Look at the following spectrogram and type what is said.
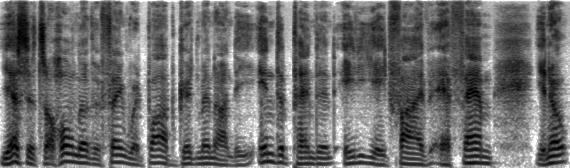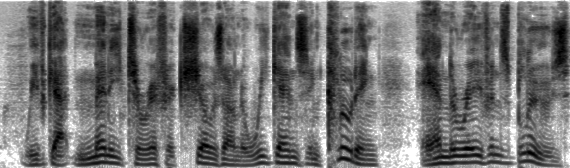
Yes, it's a Whole 'Nuther Thing with Bob Goodman on the independent 88.5 FM. You know, we've got many terrific shows on the weekends, including And the Ravens Blues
